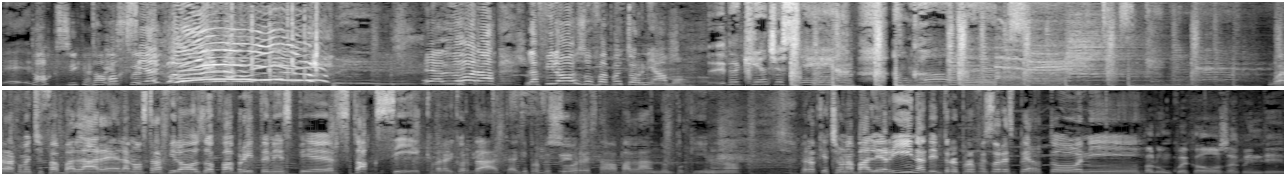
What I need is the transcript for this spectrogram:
eh, Toxic, è Toxic, è! E allora la filosofa, poi torniamo. Baby, can't you see I'm calling? Guarda come ci fa ballare la nostra filosofa Britney Spears, Toxic, ve la ricordate? Anche il professore stava ballando un pochino, no? Vero che c'è una ballerina dentro il professore Spertoni. Qualunque cosa, quindi...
